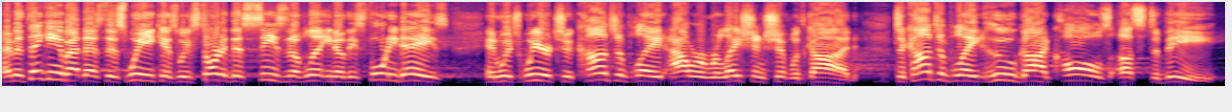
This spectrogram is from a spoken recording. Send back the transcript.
I've been thinking about this this week as we've started this season of Lent, you know, these 40 days in which we are to contemplate our relationship with God, to contemplate who God calls us to be,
